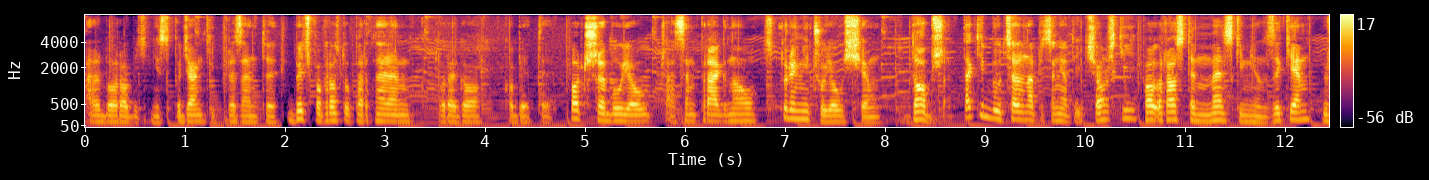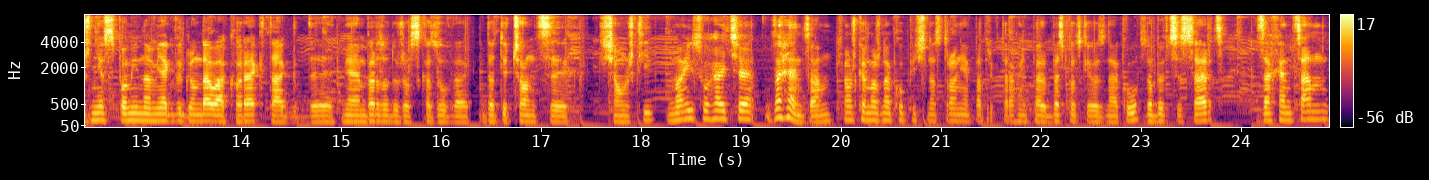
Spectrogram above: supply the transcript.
albo robić niespodzianki, prezenty, być po prostu partnerem, którego kobiety potrzebują, czasem pragną, z którymi czują się dobrze. Taki był cel napisania tej książki, prostym męskim językiem. Już nie wspominam, jak wyglądała korekta, gdy miałem bardzo dużo wskazówek dotyczących książki. No i słuchajcie, zachęcam. Książkę można kupić na stronie patryktarachoń.pl bez polskiego znaku, zdobywcy serc. Zachęcam.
